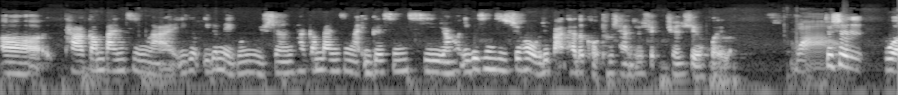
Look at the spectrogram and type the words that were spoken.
呃，她刚搬进来，一个一个美国女生，她刚搬进来一个星期，然后一个星期之后，我就把她的口头禅就学全学会了。哇！就是我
